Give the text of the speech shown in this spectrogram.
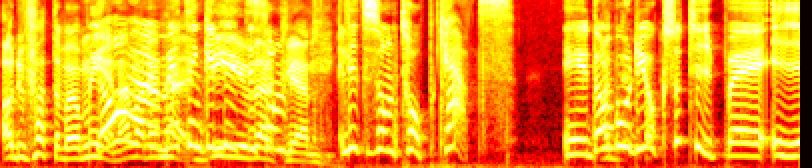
Ja du fattar vad jag menar. Ja, ja men här- jag tänker lite som, verkligen- lite som Top Cats. Eh, De bodde ju också typ eh, i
